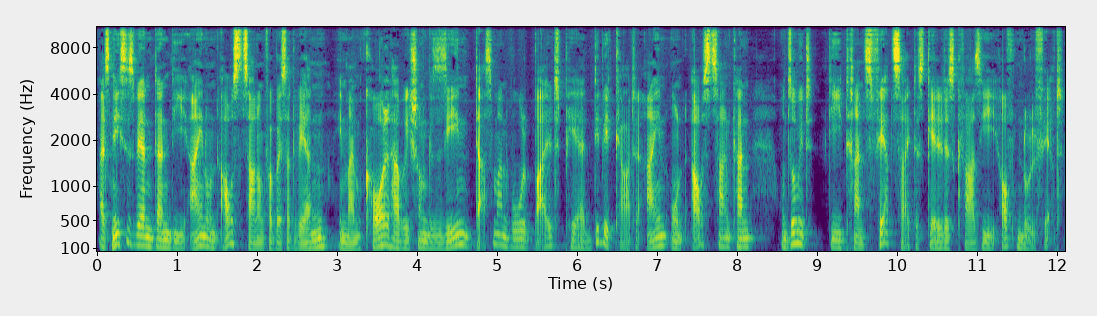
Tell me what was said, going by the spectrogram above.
Als nächstes werden dann die Ein- und Auszahlung verbessert werden. In meinem Call habe ich schon gesehen, dass man wohl bald per Debitkarte ein- und auszahlen kann und somit die Transferzeit des Geldes quasi auf Null fährt.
